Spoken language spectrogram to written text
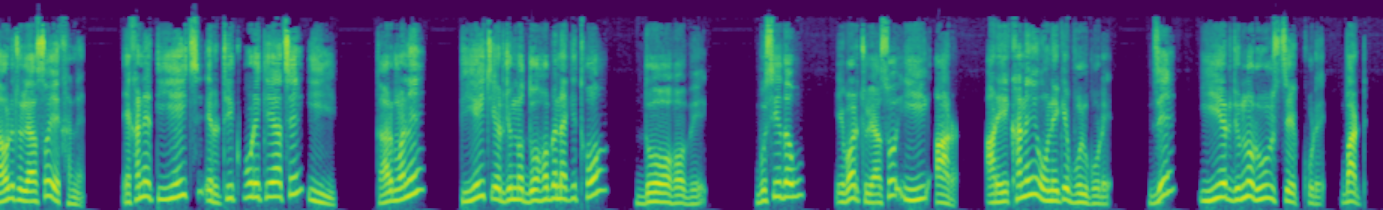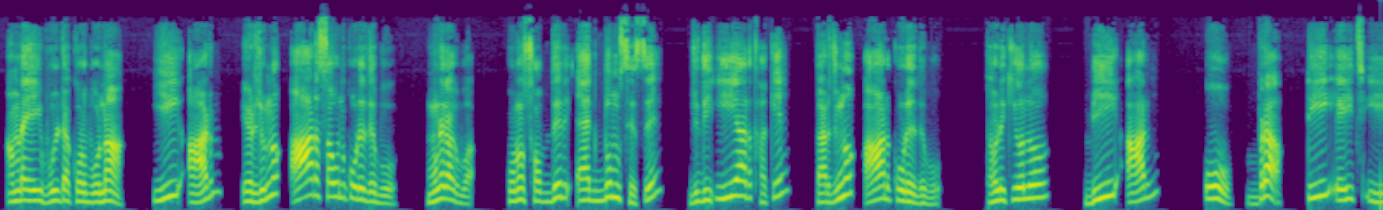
তাহলে চলে আসো এখানে। এখানে টিএইচ এর ঠিক পরে কে আছে? ই তার মানে টিএইচ এর জন্য দো হবে নাকি থো? দ হবে। বুঝিয়ে দাও। এবার চলে আসো ই আর আর এখানেই অনেকে ভুল করে, যে ই এর জন্য রুলস চেক করে। বাট আমরা এই ভুলটা করব না। ই আর এর জন্য আর সাউন্ড করে দেব। মনে রাখবা, কোনো শব্দের একদম শেষে যদি ই আর থাকে, তার জন্য আর করে দেব। তাহলে কি হলো? বি আর ও ব্রা টি এইচ ই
